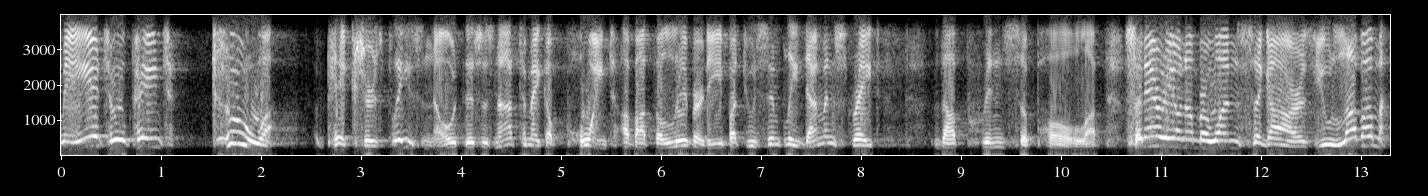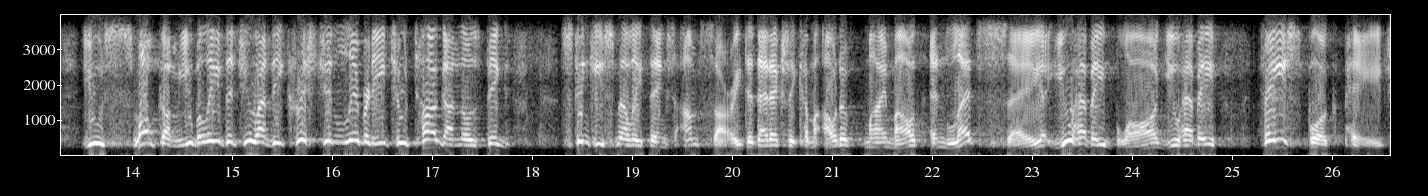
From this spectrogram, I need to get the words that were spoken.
me to paint two pictures. Please note this is not to make a point about the liberty, but to simply demonstrate the principle. Scenario number one cigars. You love them, you smoke them, you believe that you have the Christian liberty to tug on those big, stinky, smelly things. I'm sorry, did that actually come out of my mouth? And let's say you have a blog, you have a Facebook page.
